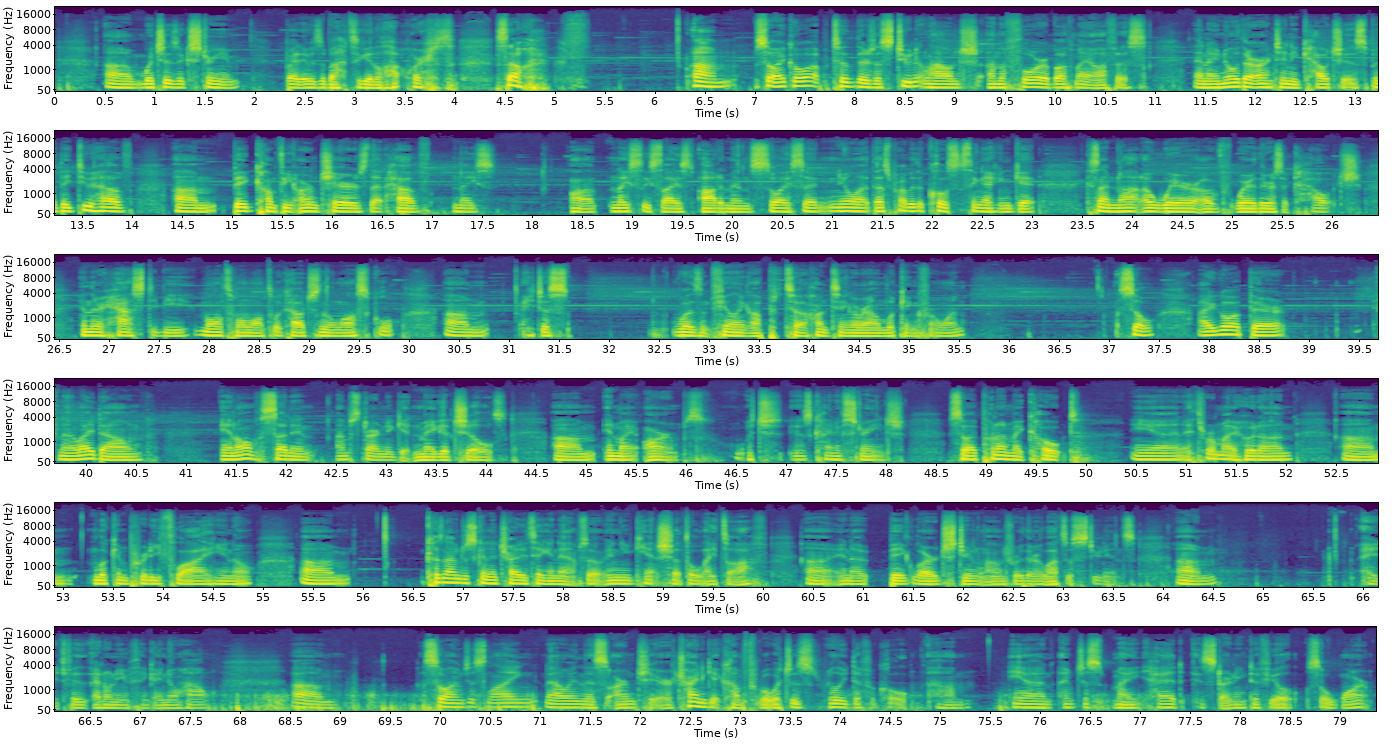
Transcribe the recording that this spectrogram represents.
um, which is extreme. But it was about to get a lot worse. So, um, so I go up to there's a student lounge on the floor above my office, and I know there aren't any couches, but they do have um, big, comfy armchairs that have nice uh, nicely sized ottomans. So I said, you know what, that's probably the closest thing I can get because I'm not aware of where there's a couch, and there has to be multiple, multiple couches in the law school. Um, he just wasn't feeling up to hunting around looking for one. So I go up there and I lie down, and all of a sudden I'm starting to get mega chills um, in my arms, which is kind of strange. So I put on my coat and I throw my hood on, um, looking pretty fly, you know, because um, I'm just going to try to take a nap. So, and you can't shut the lights off uh, in a big, large student lounge where there are lots of students. Um, I, I don't even think I know how. Um, so I'm just lying now in this armchair, trying to get comfortable, which is really difficult. Um, and I'm just my head is starting to feel so warm,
